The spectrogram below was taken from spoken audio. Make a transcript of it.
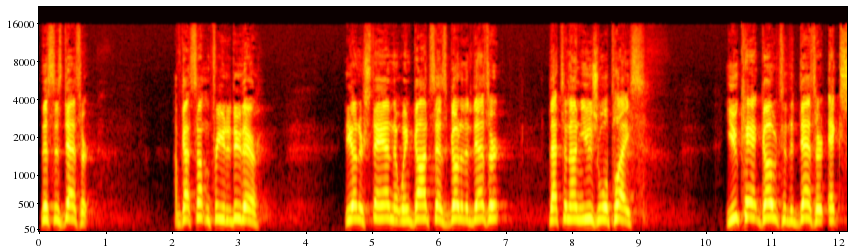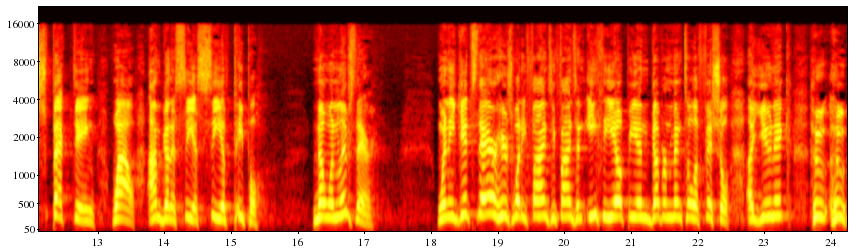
This is desert. I've got something for you to do there. Do you understand that when God says go to the desert, that's an unusual place. You can't go to the desert expecting, wow, I'm going to see a sea of people. No one lives there. When he gets there, here's what he finds. He finds an Ethiopian governmental official, a eunuch who, who,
